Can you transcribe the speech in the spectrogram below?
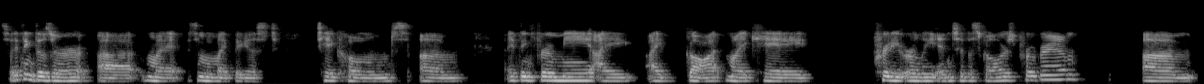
So I think those are uh, my some of my biggest take homes. Um, I think for me, I I got my K pretty early into the scholars program, um,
